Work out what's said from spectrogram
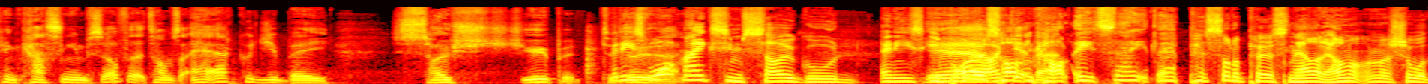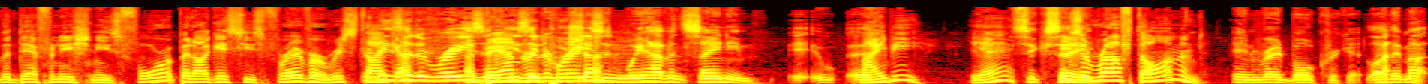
concussing himself at the time. It's like, how could you be so stupid to But he's what makes him so good, and he's, he Yeah, blows I hot get and that. cold. It's that, that sort of personality. I'm not, I'm not sure what the definition is for it, but I guess he's forever a risk But taker, is it a reason? Is boundary it a pusher. reason we haven't seen him i- uh, Maybe, yeah. succeed. He's a rough diamond. in red ball cricket? Like they might,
